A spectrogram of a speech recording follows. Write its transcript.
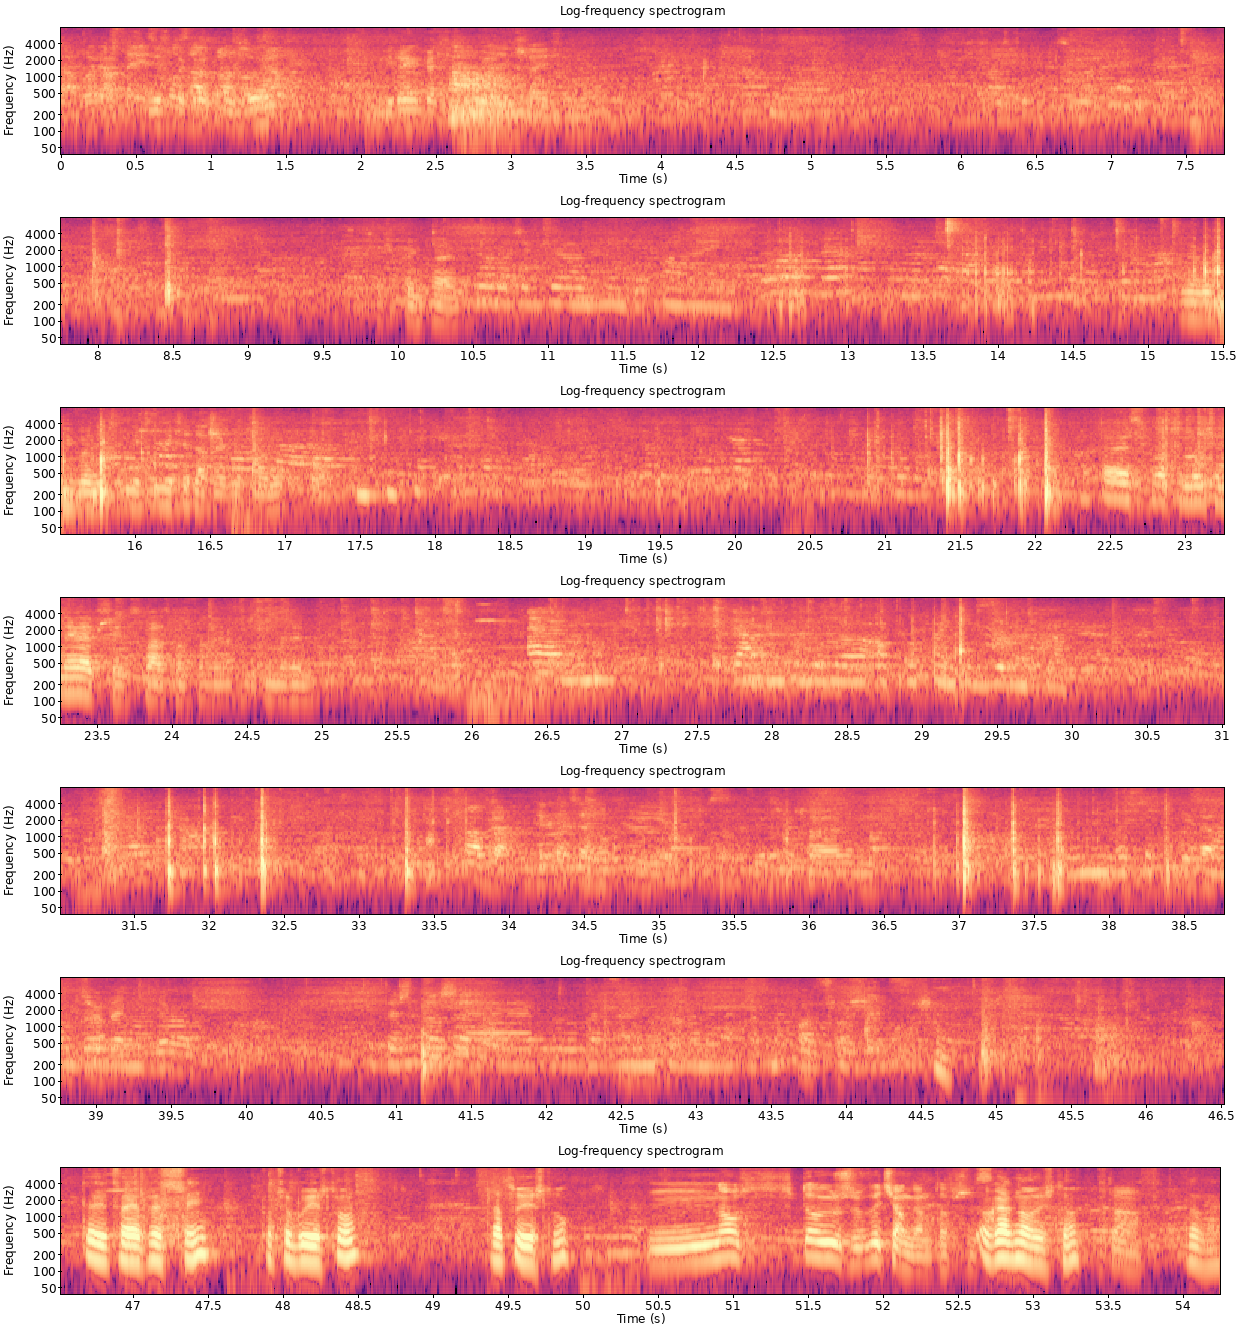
Tak, bo reszta jest poza planową. I się chyba nie trzęsie, nie? Coś pięknego. Nawet piwo nie, nie, nie czyta tego. No to jest w tym momencie najlepszy smartfon na rynku. Ja bym powiedziała o Profine'cie z 9 Pro. Dobra, tylko cenów i Właśnie kupiłam go będzie. I też to, że był bardzo limitowany nakład na Polskę. To jest twoja przestrzeń. Potrzebujesz tu? Pracujesz tu? No, to już wyciągam to wszystko. Ogarnąłeś to? Tak. Dobra.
